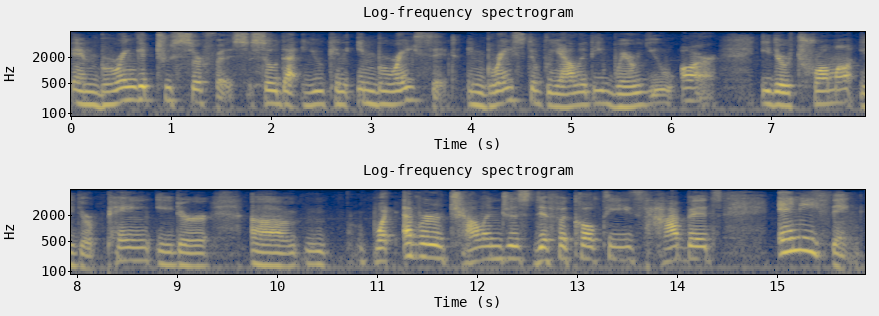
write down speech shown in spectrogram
and bring it to surface so that you can embrace it, embrace the reality where you are. Either trauma, either pain, either um, whatever challenges, difficulties, habits, anything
